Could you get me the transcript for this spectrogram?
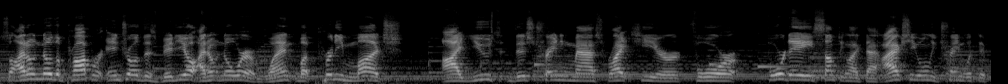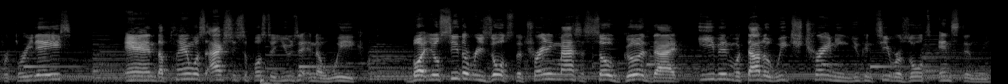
So I don't know the proper intro of this video. I don't know where it went, but pretty much I used this training mask right here for four days, something like that. I actually only trained with it for three days, and the plan was actually supposed to use it in a week. But you'll see the results. The training mask is so good that even without a week's training, you can see results instantly.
